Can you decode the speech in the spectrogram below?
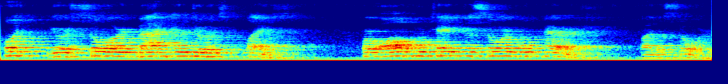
Put your sword back into its place, for all who take the sword will perish by the sword.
